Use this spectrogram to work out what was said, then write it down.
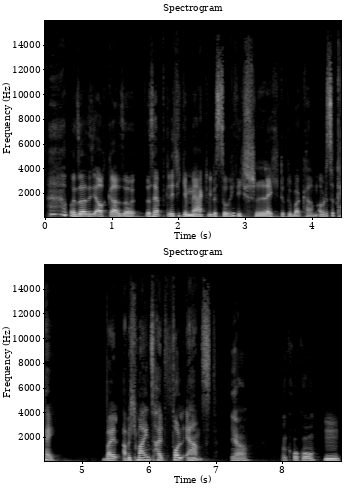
Und so hatte ich auch gerade so, deshalb richtig gemerkt, wie das so richtig schlecht rüberkam. Aber das ist okay. Weil, aber ich mein's halt voll ernst. Ja. Und Kroko? Hm?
